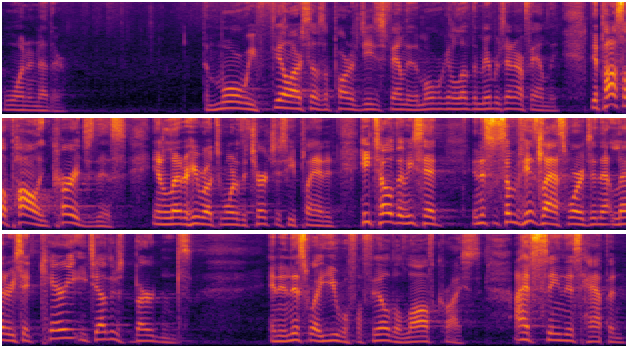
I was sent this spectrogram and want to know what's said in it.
one another. The more we feel ourselves a part of Jesus' family, the more we're going to love the members in our family. The Apostle Paul encouraged this in a letter he wrote to one of the churches he planted. He told them, he said, and this is some of his last words in that letter, he said, carry each other's burdens. And in this way, you will fulfill the law of Christ. I have seen this happen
